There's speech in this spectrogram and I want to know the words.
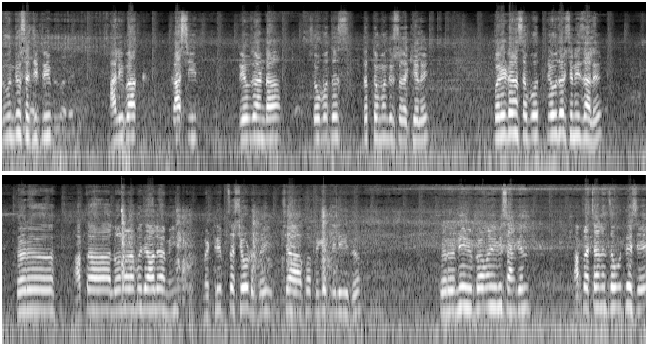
दोन दिवसाची ट्रिप अलिबाग काशीद देवदांडा सोबतच दत्त मंदिर सुद्धा केलंय. पर्यटनासोबत देवदर्शनही झालं तर आता लोणावळ्यामध्ये आलो आम्ही. मग ट्रिपचा शेवट होतो चहा कॉफी घेतलेली इथं. तर नेहमीप्रमाणे मी सांगेल आपल्या चॅनलचा उद्देश आहे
